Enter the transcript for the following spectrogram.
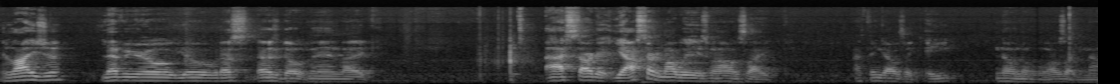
Elijah, 11 year old, yo, that's that's dope, man. Like I started, yeah, I started my waves when I was like, I think I was like eight. No, no, I was like nine.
